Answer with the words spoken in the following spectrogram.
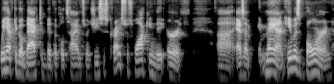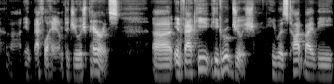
we have to go back to biblical times when Jesus Christ was walking the earth uh, as a man. He was born uh, in Bethlehem to Jewish parents. Uh, in fact, he, he grew up Jewish. He was taught by the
